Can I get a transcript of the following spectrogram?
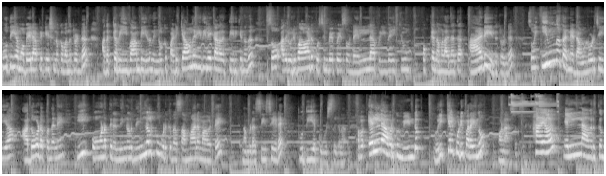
പുതിയ മൊബൈൽ ആപ്ലിക്കേഷൻ ഒക്കെ വന്നിട്ടുണ്ട്. അതൊക്കെ റീവാമ്പ് ചെയ്ത് നിങ്ങൾക്ക് പഠിക്കാവുന്ന രീതിയിലേക്കാണ് എത്തിയിരിക്കുന്നത്. സോ അതിൽ ഒരുപാട് ക്വസ്റ്റ്യൻ പേപ്പേഴ്സ് ഉണ്ട്. എല്ലാ പ്രീവൈക്കും ഒക്കെ നമ്മൾ അതിനകത്ത് ആഡ് ചെയ്തിട്ടുണ്ട്. സോ ഇന്ന് തന്നെ ഡൗൺലോഡ് ചെയ്യുക. അതോടൊപ്പം തന്നെ ഈ ഓണത്തിന് നിങ്ങൾ നിങ്ങൾക്ക് കൊടുക്കുന്ന സമ്മാനമാകട്ടെ. നമ്മുടെ സി സിയുടെ പുതിയ കോഴ്സുകൾ അപ്പോൾ എല്ലാവർക്കും വീണ്ടും ഒരിക്കൽ കൂടി പറയുന്നു ഓണാശംസകൾ. ഹായ് ഓൾ എല്ലാവർക്കും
